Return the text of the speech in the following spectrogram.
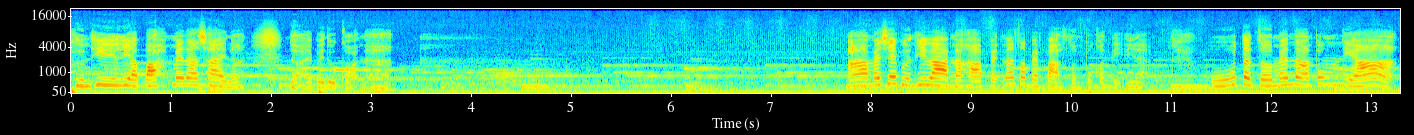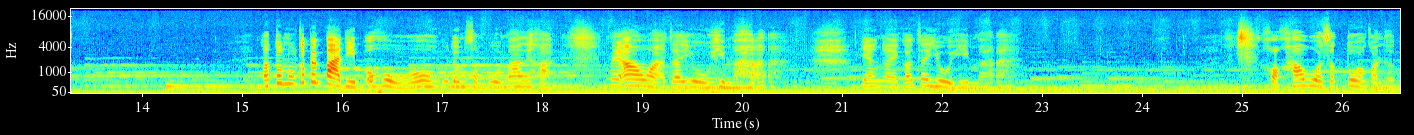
พื้นที่เรียบปะไม่น่าใช่นะ เดี๋ยวไอไปดูก่อนนะฮะ อ่าไม่ใช่พื้นที่ราบนะคะ เป็นน่าจะเป็นป่าสวนปกตินี่แหละโอ้แต่เจอแม่น้ำตรงเนี้ย แล้วตรงนู้นก็เป็นป่าดิบ โอ้โห อุดมสมบูรณ์มากเลยค่ะ ไม่เอาอะ จะอยู่หิมะ ยังไงก็จะอยู่หิมะ ขอข้าววัวสักตัวก่อนเถอะ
